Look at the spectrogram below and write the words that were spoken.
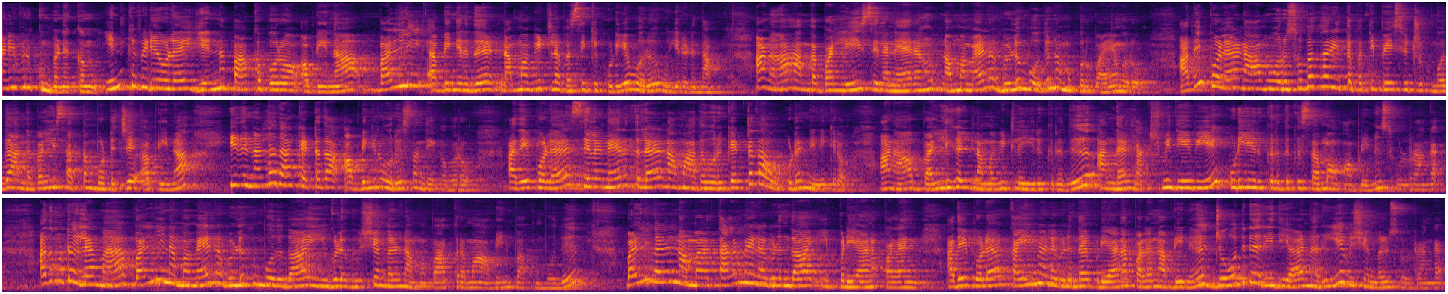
அனைவருக்கும் வணக்கம். இன்னைக்கு வீடியோவில் என்ன பார்க்க போகிறோம் அப்படின்னா பள்ளி அப்படிங்கிறது நம்ம வீட்டில் வசிக்கக்கூடிய ஒரு உயிரினம் தான் ஆனால் அந்த பள்ளி சில நேரம் நம்ம மேலே விழும்போது நமக்கு ஒரு பயம் வரும். அதே போல் நாம் ஒரு சுபகாரியத்தை பற்றி பேசிகிட்டு இருக்கும்போது அந்த பள்ளி சத்தம் போட்டுச்சு அப்படின்னா இது நல்லதா கெட்டதா அப்படிங்கிற ஒரு சந்தேகம் வரும். அதே போல் சில நேரத்தில் நம்ம அதை ஒரு கெட்டதாக கூட நினைக்கிறோம். ஆனால் பள்ளிகள் நம்ம வீட்டில் இருக்கிறது அந்த லக்ஷ்மி தேவியே குடியிருக்கிறதுக்கு சமம் அப்படின்னு சொல்கிறாங்க அது மட்டும் இல்லாமல் பள்ளி நம்ம மேலே விழுகும்போது தான் இவ்வளவு விஷயங்கள் நம்ம பார்க்குறோமா அப்படின்னு பார்க்கும்போது பள்ளிகள் நம்ம தலை மேலே விழுந்தால் இப்படியான பலன் அதே போல் கை மேலே விழுந்தால் இப்படியான பலன் அப்படின்னு ஜோதிட ரீதியாக நிறைய விஷயங்கள் சொல்கிறாங்க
